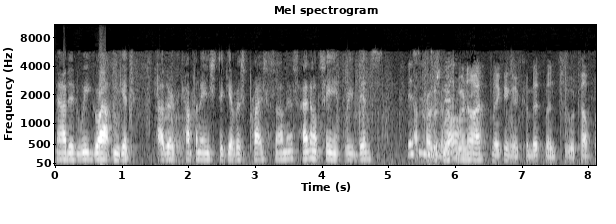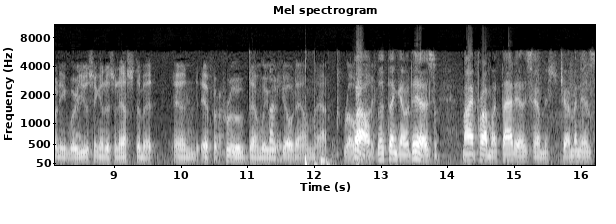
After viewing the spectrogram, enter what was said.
Now, did we go out and get other companies to give us prices on this? I don't see any three bids This is approach the at all. We're not making a commitment to a company, we're using it as an estimate, and if approved, then we Money. would go down that road. Well, Mike. the thing of it is, my problem with that is, uh, Mr. Chairman, is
